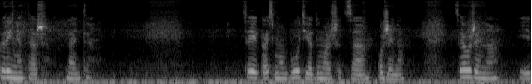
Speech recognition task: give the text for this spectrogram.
Коріння теж, гляньте. Це якась, мабуть, я думаю, що це ожина. Це ожина і,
